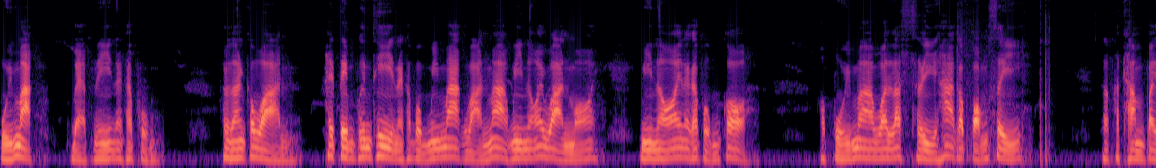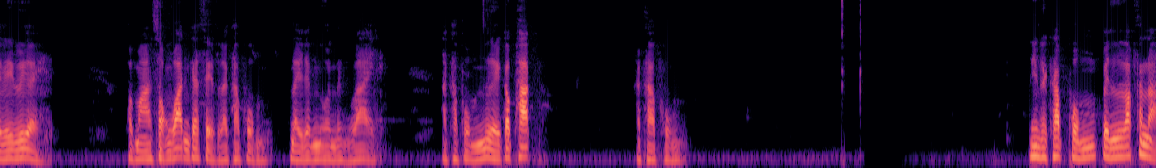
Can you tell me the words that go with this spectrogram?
ปุ๋ยหมักแบบนี้นะครับผม เพราะฉะนั้นก็หว่านให้เต็มพื้นที่นะครับ ผมมีมากหว่านมาก มีน้อยหว่านน้อย มีน้อยนะครับ ผมก็เอาปุ๋ยมาวันละสี่ห้ากระป๋องสีแล้วก็ทำไปเรื่อยๆ ประมาณสองวันก็เสร็จแล้วครับผมในจำนวนหนึ่งไร่ นะครับผมเหนื่อยก็พักนะครับผม นี่นะครับผมเป็นลักษณะ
